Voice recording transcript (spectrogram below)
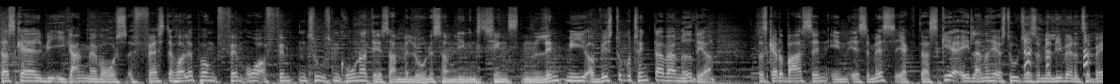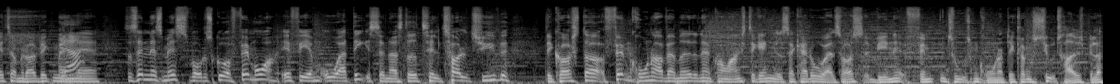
Der skal vi i gang med vores faste holdepunkt. 5 år, 15.000 kroner. Det er sammen med lånesamligningstjenesten LendMe. Og hvis du kunne tænke dig at være med der, så skal du bare sende en sms. Ja, der sker et eller andet her i studiet, som jeg lige vender tilbage til om et øjeblik. Men Ja. øh, så send en sms, hvor du skriver 5 år, FEMORD, sender afsted til 12.20. Det koster 5 kroner at være med i den her konkurrence. Til gengæld så kan du altså også vinde 15.000 kroner. Det er klokken 7.30 vi spiller.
